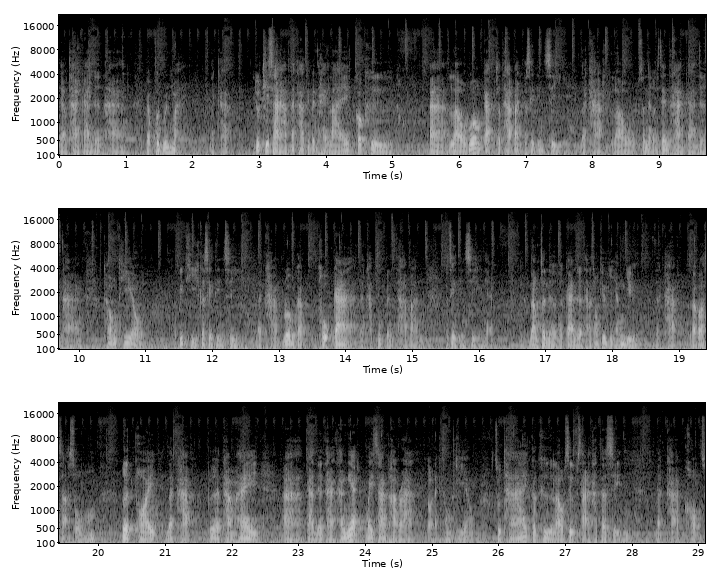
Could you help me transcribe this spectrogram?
แนวทางการเดินทางแบบคนรุ่นใหม่นะครับจุดที่3นะครับที่เป็นไฮไลท์ก็คือ เราร่วมกับสถาบันเกษตรอินทรีย์นะครับ เราเสนอเส้นทางการเดินทางท่องเที่ยววิถีเกษตรอินทรีย์นะครับ ร่วมกับโทก้านะครับ ซึ่งเป็นสถาบันเกษตรอินทรีย์เนี่ยนำเสนอการเดินทางท่องเที่ยวอย่างยั่งยืนนะครับ แล้วก็สะสมเอิร์ธพอยต์นะครับ เพื่อทำให้การเดินทางครั้งนี้ไม่สร้างภาระต่อแหล่งท่องเที่ยว สุดท้ายก็คือเราสืบสารหัตถศิลป์นะครับของส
